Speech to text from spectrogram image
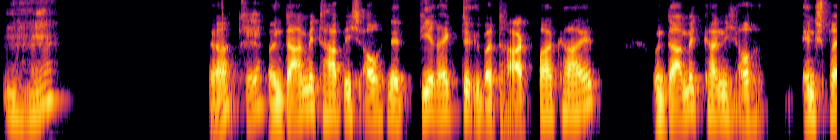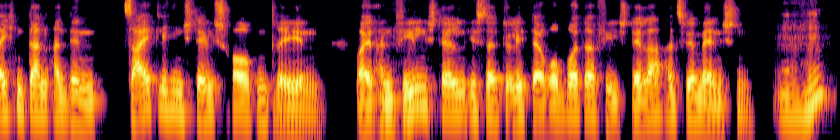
Mhm. Ja? Okay. Und damit habe ich auch eine direkte Übertragbarkeit und damit kann ich auch entsprechend dann an den zeitlichen Stellschrauben drehen. Weil an vielen Stellen ist natürlich der Roboter viel schneller als wir Menschen. Mhm.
